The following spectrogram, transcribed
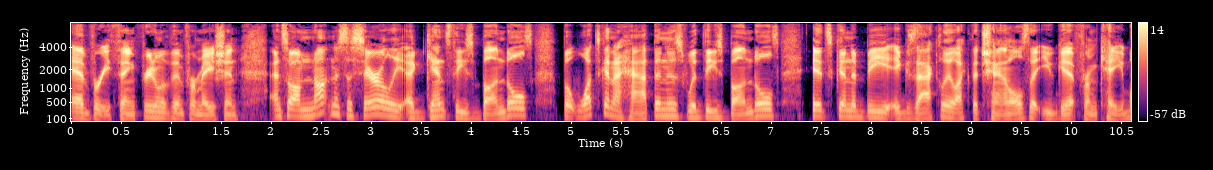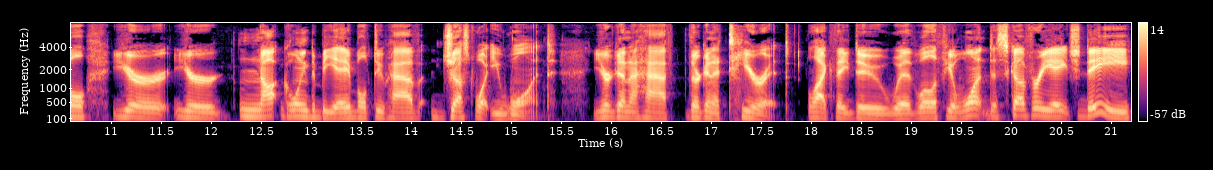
everything freedom of information. And so i'm not necessarily against these bundles but what's going to happen is with these bundles it's going to be exactly like the channels that you get from cable. You're you're not going to be able to have just what you want. You're going to have they're going to tier it like they do with well if you want discovery hd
